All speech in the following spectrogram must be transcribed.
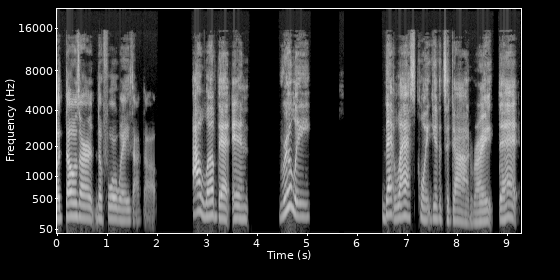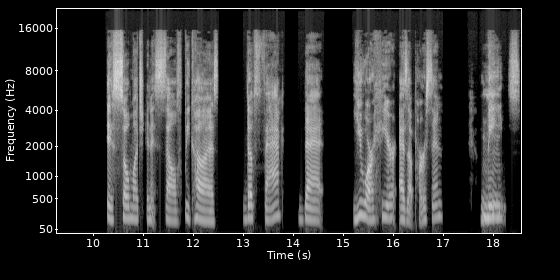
But those are the four ways I thought. I love that. And really, that last point, give it to God, right? That is so much in itself because the fact that you are here as a person mm-hmm. means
